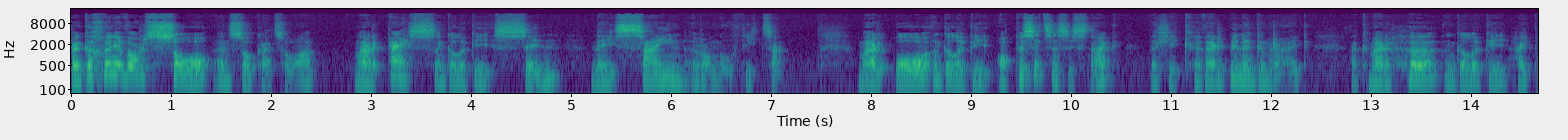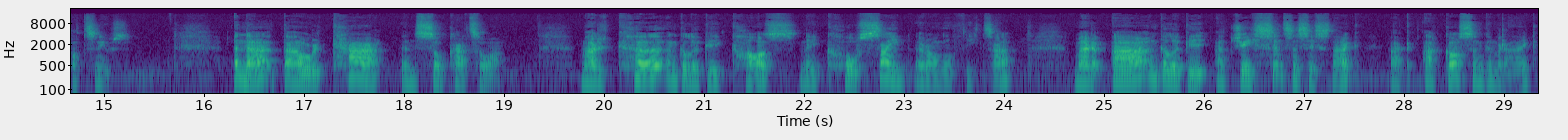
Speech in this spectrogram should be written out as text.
Gan gychwyn efo'r so yn soca toa, Mae'r S yn golygu sin neu sain yr ongl theta. Mae'r O yn golygu opposite yn Saesneg, felly cyferbyn yn Gymraeg, ac mae'r H yn golygu hypotenuse. Yna, daw'r K yn socatoa. Mae'r C yn golygu cos neu cosine yr ongl theta. Mae'r A yn golygu adjacent yn Saesneg ac agos yn Gymraeg,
